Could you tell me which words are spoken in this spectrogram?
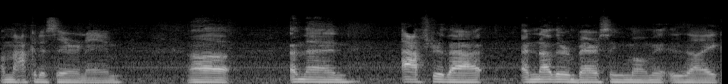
I'm not gonna say her name. Uh, and then after that, another embarrassing moment is like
